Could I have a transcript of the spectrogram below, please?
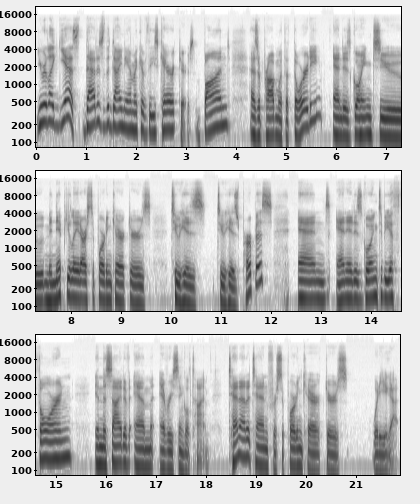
You were like, "Yes, that is the dynamic of these characters." Bond has a problem with authority and is going to manipulate our supporting characters to his to his purpose and and it is going to be a thorn in the side of M every single time. 10 out of 10 for supporting characters. What do you got?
